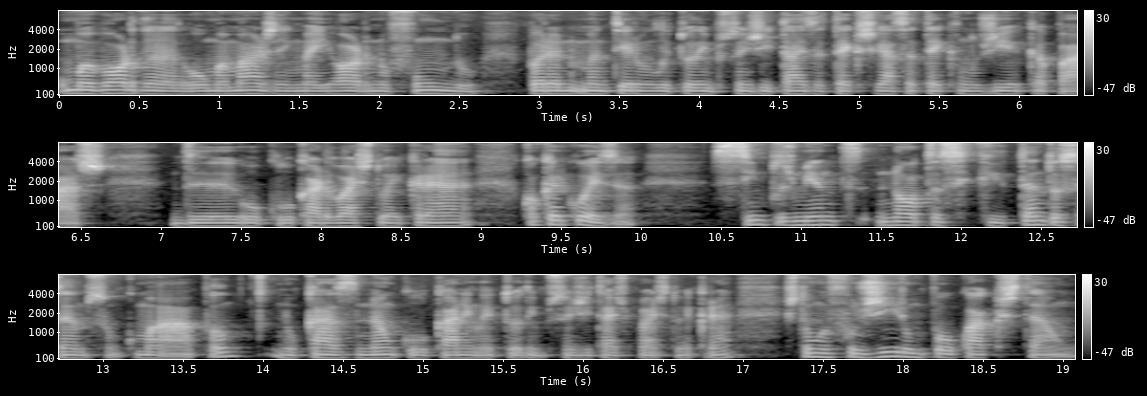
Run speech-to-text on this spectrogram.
uma borda ou uma margem maior no fundo para manter o leitor de impressões digitais até que chegasse a tecnologia capaz de o colocar debaixo do ecrã, qualquer coisa. Simplesmente nota-se que tanto a Samsung como a Apple, no caso de não colocarem leitor de impressões digitais por baixo do ecrã, estão a fugir um pouco à questão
